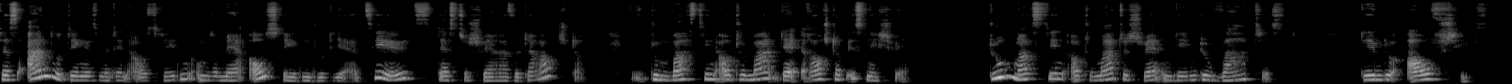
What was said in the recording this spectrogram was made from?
Das andere Ding ist mit den Ausreden, umso mehr Ausreden du dir erzählst, desto schwerer wird der Rauchstopp. Du machst ihn automatisch, der Rauchstopp ist nicht schwer. Du machst ihn automatisch schwer, indem du wartest, indem du aufschiebst.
